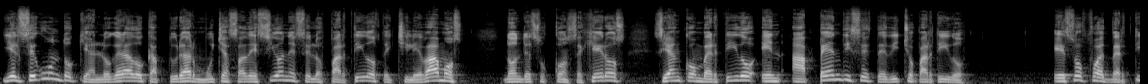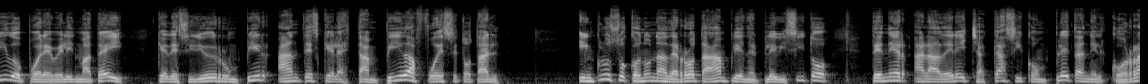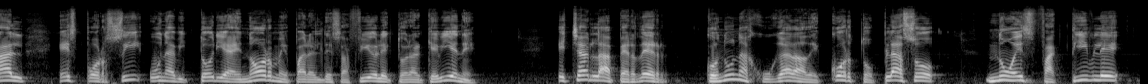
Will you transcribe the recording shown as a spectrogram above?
Y el segundo, que han logrado capturar muchas adhesiones en los partidos de Chile Vamos donde sus consejeros se han convertido en apéndices de dicho partido. Eso fue advertido por Evelyn Matei, que decidió irrumpir antes que la estampida fuese total. Incluso con una derrota amplia en el plebiscito, tener a la derecha casi completa en el corral es por sí una victoria enorme para el desafío electoral que viene. Echarla a perder con una jugada de corto plazo no es factible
